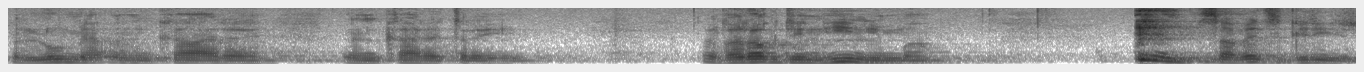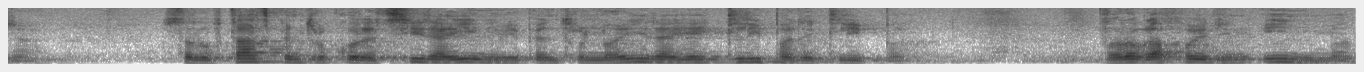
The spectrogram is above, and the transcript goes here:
în lumea în care, în care trăim. Vă rog din inimă să aveți grijă, să luptați pentru curățirea inimii, pentru noirea ei clipă de clipă. Vă rog apoi din inimă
